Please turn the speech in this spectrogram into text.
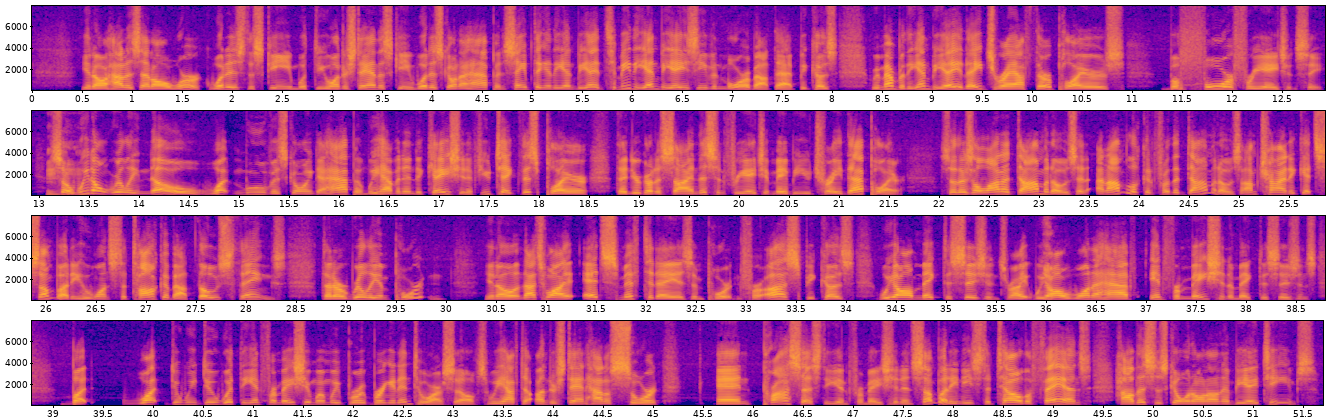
You know, how does that all work? What is the scheme? What do you understand the scheme? What is going to happen? Same thing in the NBA. To me, the NBA is even more about that because remember, the NBA, they draft their players before free agency. Mm-hmm. So we don't really know what move is going to happen. We have an indication. If you take this player, then you're going to sign this in free agent. Maybe you trade that player. So there's a lot of dominoes, and, and I'm looking for the dominoes. I'm trying to get somebody who wants to talk about those things that are really important. You know, and that's why Ed Smith today is important for us because we all make decisions, right? We yep. all want to have information to make decisions, but what do we do with the information when we bring it into ourselves? We have to understand how to sort and process the information, and somebody needs to tell the fans how this is going on on NBA teams.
